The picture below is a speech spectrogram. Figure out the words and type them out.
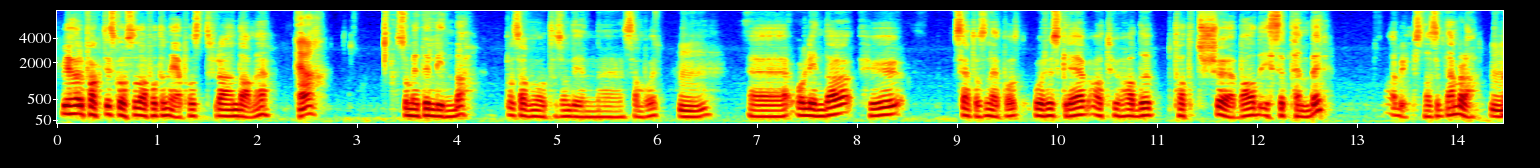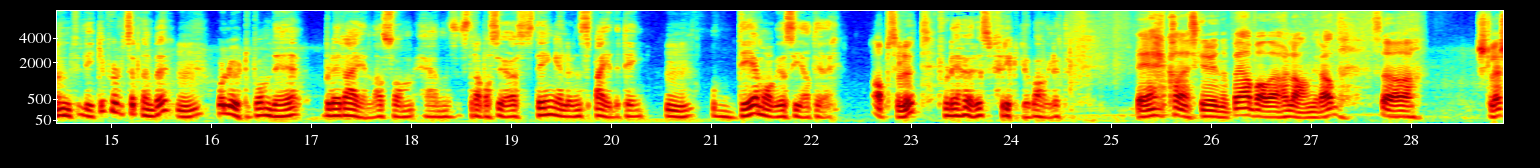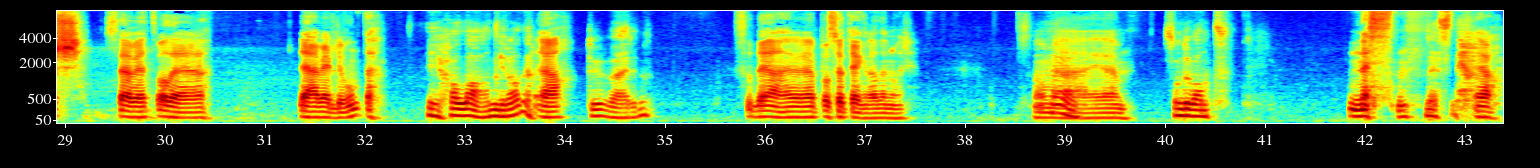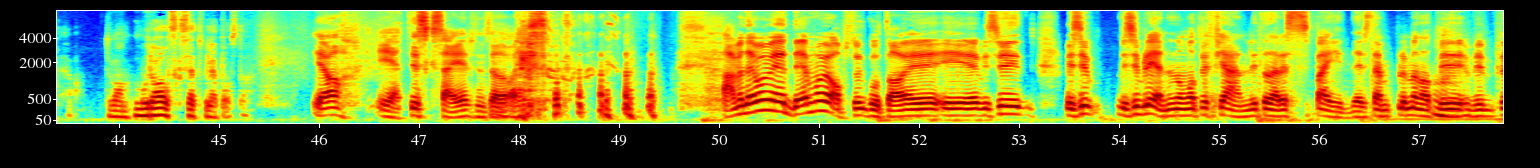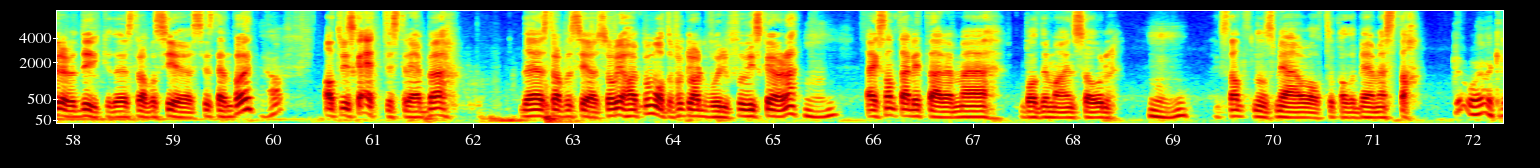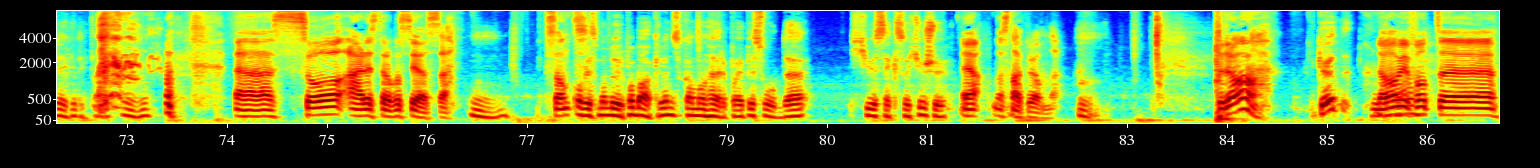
Vi har faktisk også da fått en e-post fra en dame Ja. som heter Linda, på samme måte som din uh, samboer. Mm. Uh, og Linda hun sendte oss en e-post hvor hun skrev at hun hadde tatt et sjøbad i september. Det begynnelsen av september, da, Mm. men like fullt september. Mm. Og lurte på om det ble regna som en strabasiøs ting eller en speiderting. Mm. Og det må vi jo si at det gjør, Absolutt. for det høres fryktelig ubehagelig ut. Det kan jeg skrive under på. Jeg har bada i halvannen grad, så slush. Så jeg vet hva det Det er veldig vondt, det. I halvannen grad, ja. Ja. Du verden. Så det er på 71 grader nord. Som Ja. jeg eh, Som du vant. Nesten. Nesten. Ja. Ja. Du vant moralsk sett, vil jeg påstå. Ja, etisk seier, syns jeg det var. Ikke sant? Nei, men det må vi, det må vi absolutt godta. I, i, hvis, vi, hvis, vi, hvis vi blir enige om at vi fjerner litt det der speiderstempelet, men at vi, vi prøver å dyrke det strabasiøse istedenfor, Ja. at vi skal etterstrebe det strabasiøse. Og vi har på en måte forklart hvorfor vi skal gjøre det. Mm. Det er, litt det der med body, mind, soul. Mm. Noe som jeg har valgt å kalle BMS. da. Oh, ja, ikke riktig. Mhm. Eh, så er det strabasiøse. Mhm. Og hvis man lurer på bakgrunn, så kan man høre på episode 26 og 27. Ja, da snakker vi om det. Mm. Bra! Good. Da har vi fått, uh,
